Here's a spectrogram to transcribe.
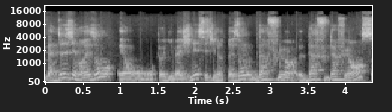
La deuxième raison, et on, peut l'imaginer, c'est une raison d'influence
